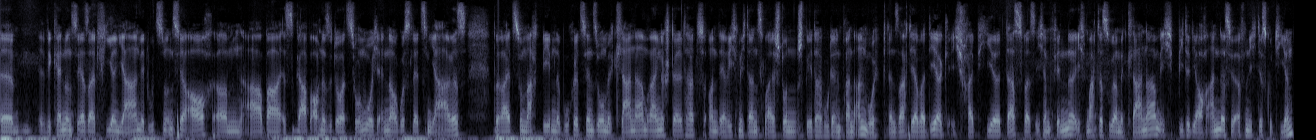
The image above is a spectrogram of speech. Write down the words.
Ähm, wir kennen uns ja seit vielen Jahren, wir duzen uns ja auch. Ähm, aber es gab auch eine Situation, wo ich Ende August letzten Jahres bereits zu machtbebende Buchrezension mit Klarnamen reingestellt hat und er rief mich dann zwei Stunden später gut entbrannt an, wo ich dann sagte, ja, aber Dirk, ich schreibe hier das, was ich empfinde. Ich mache das sogar mit Klarnamen. Ich biete dir auch an, dass wir öffentlich diskutieren.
